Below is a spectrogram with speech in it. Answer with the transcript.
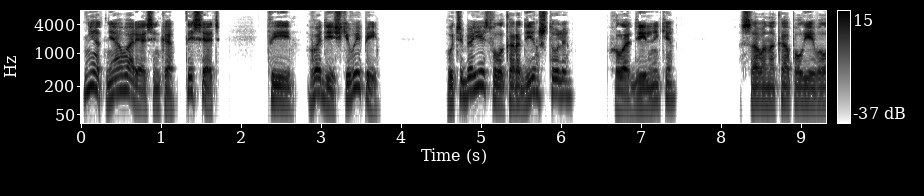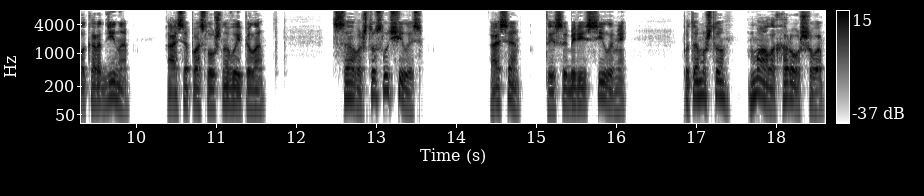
Нет, не авария, Асенька, ты сядь. Ты водички выпей». «У тебя есть волокордин, что ли?» «В холодильнике». Сава накапал ей волокордина, Ася послушно выпила. Сава, что случилось?» «Ася, ты соберись силами, потому что мало хорошего.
